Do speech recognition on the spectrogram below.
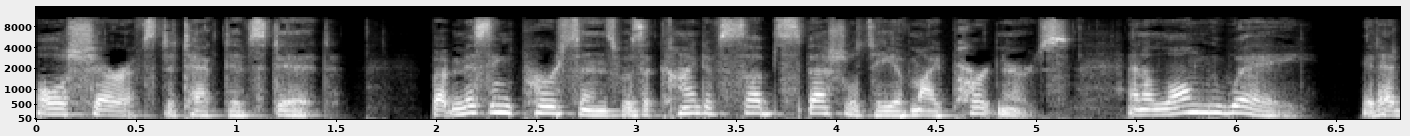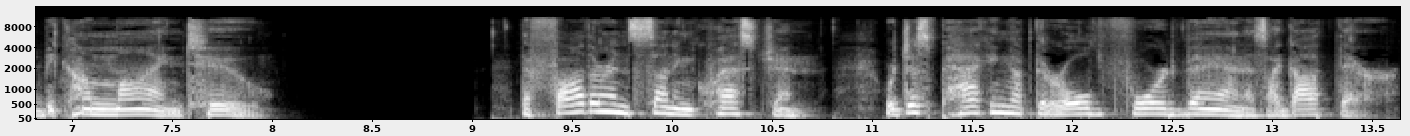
all sheriff's detectives did. But missing persons was a kind of subspecialty of my partner's, and along the way, it had become mine, too. The father and son in question were just packing up their old Ford van as I got there.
